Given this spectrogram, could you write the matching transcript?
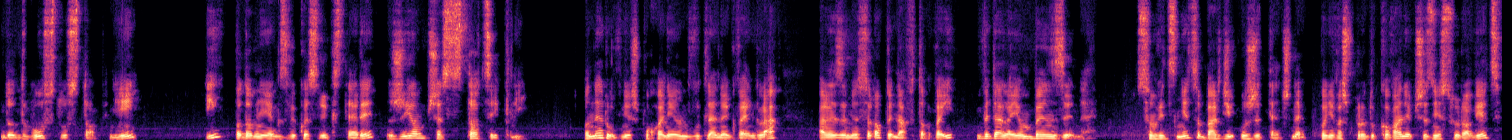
do 200 stopni i, podobnie jak zwykłe slickstery, żyją przez 100 cykli. One również pochłaniają dwutlenek węgla, ale zamiast ropy naftowej wydalają benzynę. Są więc nieco bardziej użyteczne, ponieważ produkowany przez nie surowiec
